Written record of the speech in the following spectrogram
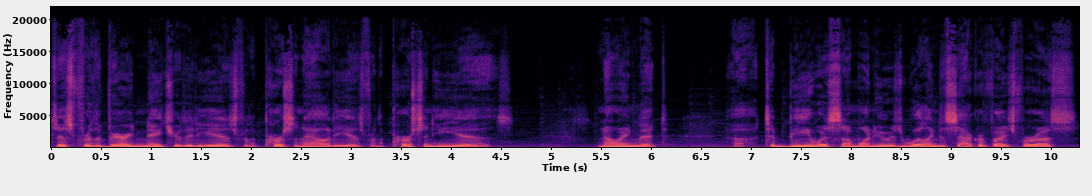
just for the very nature that he is, for the personality he is, for the person he is. Knowing that uh, to be with someone who is willing to sacrifice for us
